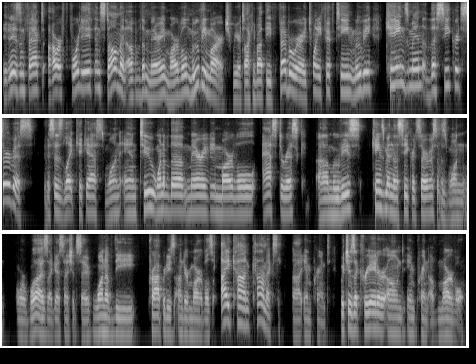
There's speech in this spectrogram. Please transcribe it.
It is, in fact, our 48th installment of the Merry Marvel Movie March. We are talking about the February 2015 movie Kingsman The Secret Service. This is like Kick Ass 1 and 2, one of the Merry Marvel asterisk uh, movies. Kingsman The Secret Service is one, or was, I guess I should say, one of the properties under Marvel's Icon Comics uh, imprint, which is a creator owned imprint of Marvel.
